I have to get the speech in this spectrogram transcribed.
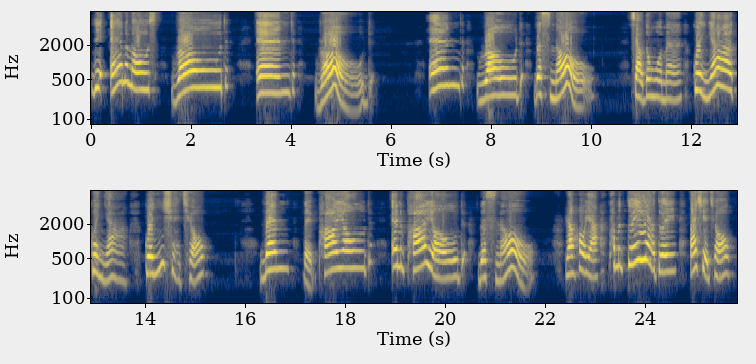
The animals rode and rode and rode the snow。小动物们滚呀滚呀，滚雪球。 Then they piled and piled the snow. 然后呀，他们堆呀堆，把雪球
